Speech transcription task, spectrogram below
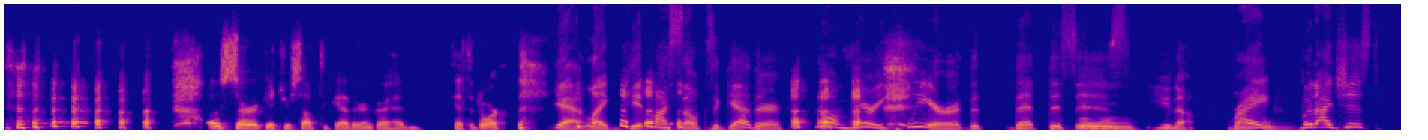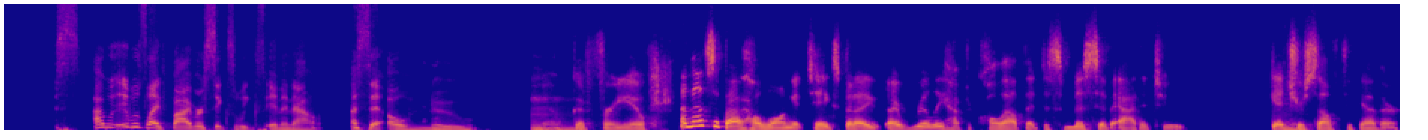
oh, sir, get yourself together and go ahead and hit the door. yeah like get myself together no i'm very clear that that this is Mm. you know right Mm. but i just I it was like five or six weeks in and out i said oh no No, good for you. And that's about how long it takes. But I, I really have to call out that dismissive attitude. Get Mm. yourself together.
